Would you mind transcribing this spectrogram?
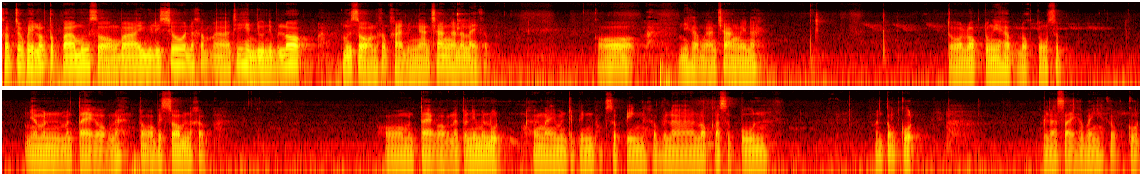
ครับจากเพจล็อกตกปลามือสองบายวิลิโชนะครับที่เห็นอยู่ในเป็นลอกมือสองนะครับขายเป็นงานช่างงานอะไรครับ ก็นี่ครับงานช่างเลยนะตัวล็อกตรงนี้ครับล็อกตรงสเนี่ยมันมันแตกออกนะ ต้องเอาไปซ่อมนะครับ พอมันแตกออกแล้วตัวนี้มันหลุดข้างในมันจะเป็นพวกสปริงนะครับ เวลาล็อกกับสปูลมันต้องกด เวลาใส่เข้าไปอย่างงี้ก็กด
